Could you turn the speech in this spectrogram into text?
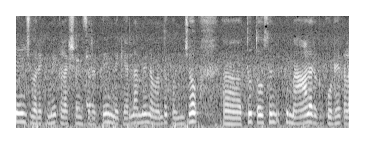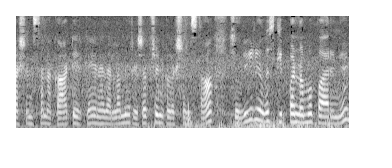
ரேஞ்ச் வரைக்குமே கலெக்ஷன்ஸ் இருக்குது இன்றைக்கி எல்லாமே நான் வந்து கொஞ்சம் டூ தௌசண்ட்க்கு மேலே இருக்கக்கூடிய கலெக்ஷன்ஸ் தான் நான் காட்டியிருக்கேன். ஏன்னா இதெல்லாமே ரிசப்ஷன் கலெக்ஷன்ஸ் தான். ஸோ வீடியோவை ஸ்கிப் பண்ணாமல் பாருங்கள்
